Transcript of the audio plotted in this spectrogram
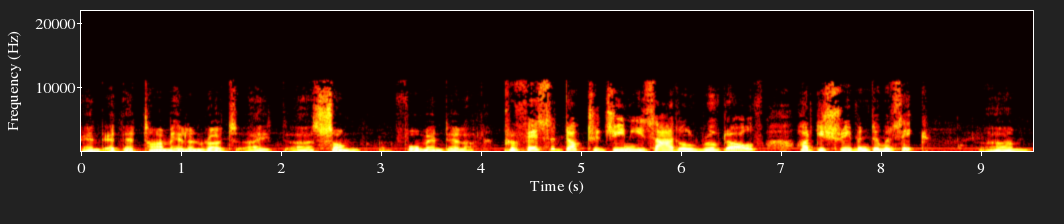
And at that time, Helen wrote a uh, song for Mandela. Professor Dr. Jeannie Zaidel Rudolph hat geschrieben die Musik. Um,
